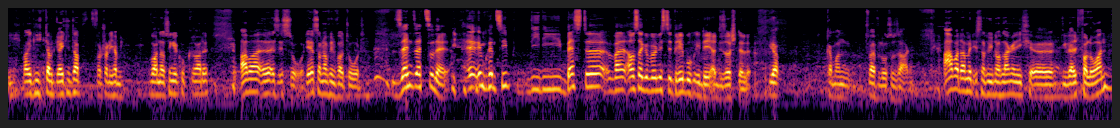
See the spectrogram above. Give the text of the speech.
ich, weil ich nicht damit gerechnet habe, wahrscheinlich habe ich woanders hingeguckt gerade. Aber äh, es ist so. Der ist dann auf jeden Fall tot. Sensationell. äh, Im Prinzip die, die beste, weil außergewöhnlichste Drehbuchidee an dieser Stelle. Ja, kann man zweifellos so sagen. Aber damit ist natürlich noch lange nicht äh, die Welt verloren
